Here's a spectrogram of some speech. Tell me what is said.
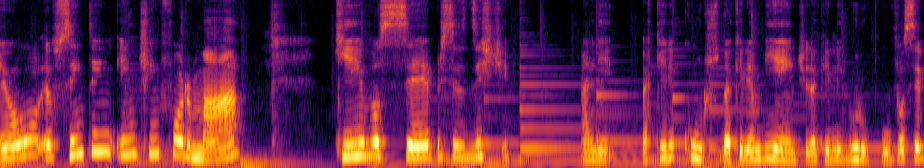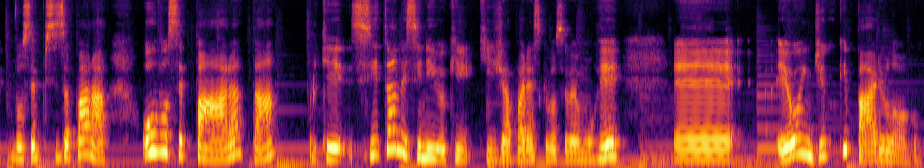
eu, eu sinto em, em te informar que você precisa desistir ali daquele curso, daquele ambiente, daquele grupo, você, você precisa parar. Ou você para, tá? Porque se tá nesse nível que, que já parece que você vai morrer, é, eu indico que pare logo.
